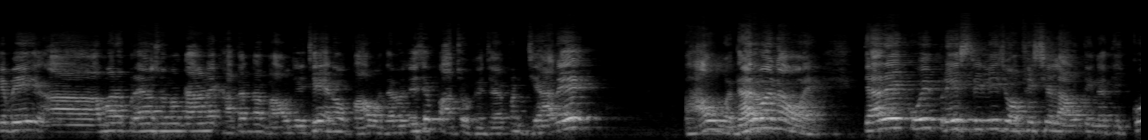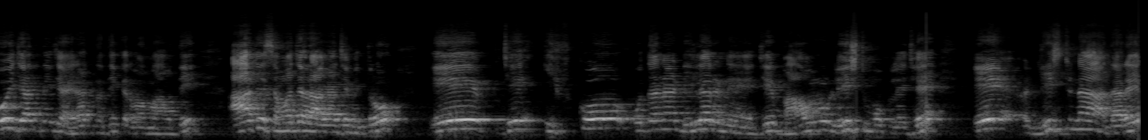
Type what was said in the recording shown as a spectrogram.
કે ભાઈ અમારા પ્રયાસોના કારણે ખાતરના ભાવ જે છે, એનો ભાવ વધારો જે છે, પાછો ખેંચાય. પણ જ્યારે ભાવ વધારવાના હોય, ત્યારે કોઈ પ્રેસ રિલીઝ ઓફિશિયલ આવતી નથી. કોઈ જાતની જાહેરાત નથી કરવામાં આવતી. આ જે સમાચાર આવ્યા છે મિત્રો એ જે ઇફકો પોતાના ડીલરને જે ભાવનું લિસ્ટ મોકલે છે, એ લિસ્ટના આધારે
